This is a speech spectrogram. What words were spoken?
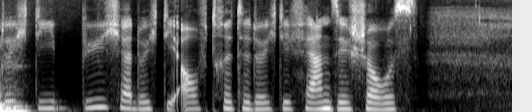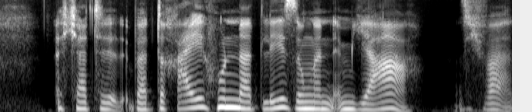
durch die Bücher, durch die Auftritte, durch die Fernsehshows. Ich hatte über 300 Lesungen im Jahr. Also ich war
